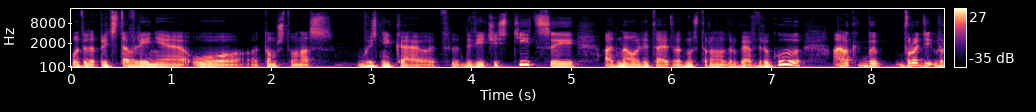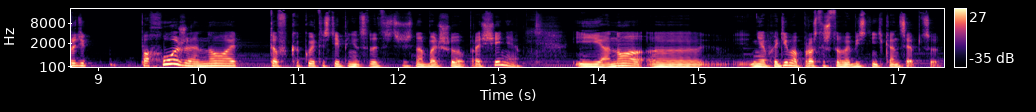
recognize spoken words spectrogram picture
вот это представление о том, что у нас возникают две частицы, одна улетает в одну сторону, другая в другую, оно как бы вроде, вроде похоже, но это в какой-то степени достаточно большое упрощение, и оно э, необходимо просто, чтобы объяснить концепцию.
